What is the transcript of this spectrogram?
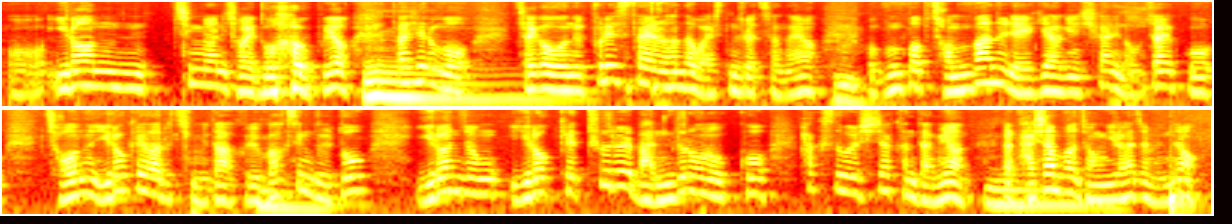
어, 이런 측면이 저의 노하우고요. 음. 사실은 뭐 제가 오늘 프리스타일로 한다고 말씀드렸잖아요. 음. 뭐 문법 전반을 얘기하기는 시간이 너무 짧고 저는 이렇게 가르칩니다. 그리고 음. 학생들도 이런 정 이렇게 틀을 만들어 놓고 학습을 시작한다면 그러니까 음. 다시 한번 정리를 하자면요.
